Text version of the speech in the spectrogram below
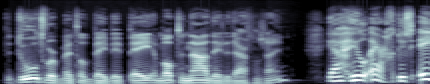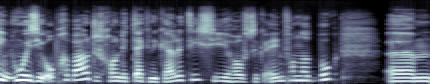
bedoeld wordt met dat BBP en wat de nadelen daarvan zijn? Ja, heel erg. Dus één, hoe is die opgebouwd? Dus gewoon de technicalities, zie je hoofdstuk 1 van dat boek. Um,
